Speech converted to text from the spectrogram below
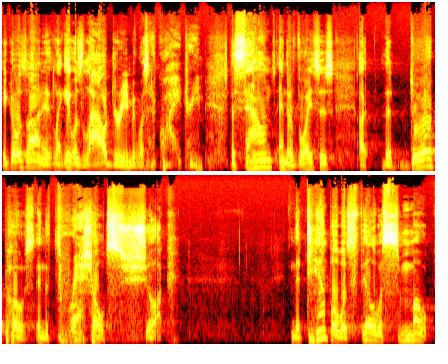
it goes on, it, like it was loud dream. It wasn't a quiet dream. The sounds and their voices, uh, the doorposts and the thresholds shook. And the temple was filled with smoke.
